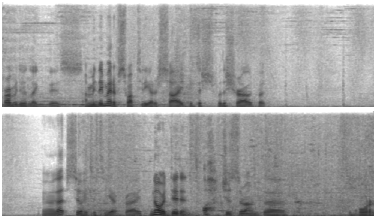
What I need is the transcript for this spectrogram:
Probably do it like this. I mean, they might have swapped to the other side with the for the shroud, but uh, that still hits a TF, right? No, it didn't. Oh, just around the, the border.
